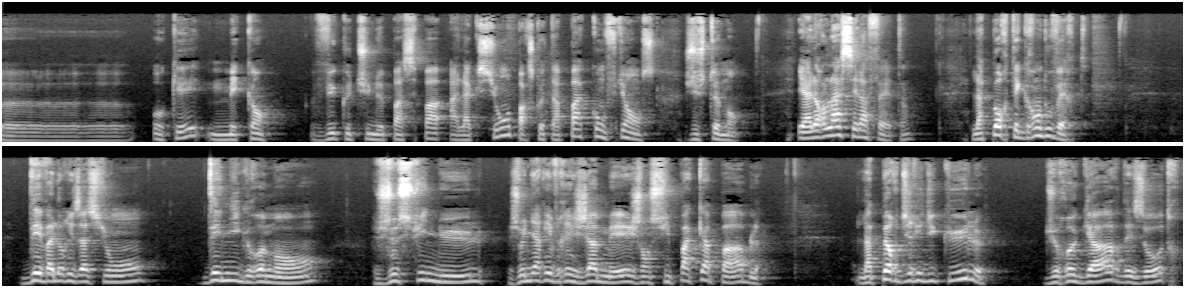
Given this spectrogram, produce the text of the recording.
euh, ok, mais quand? Vu que tu ne passes pas à l'action parce que tu n'as pas confiance, justement. Et alors là, c'est la fête. Hein. La porte est grande ouverte. Dévalorisation, dénigrement, je suis nul, je n'y arriverai jamais, j'en suis pas capable. La peur du ridicule, du regard des autres,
